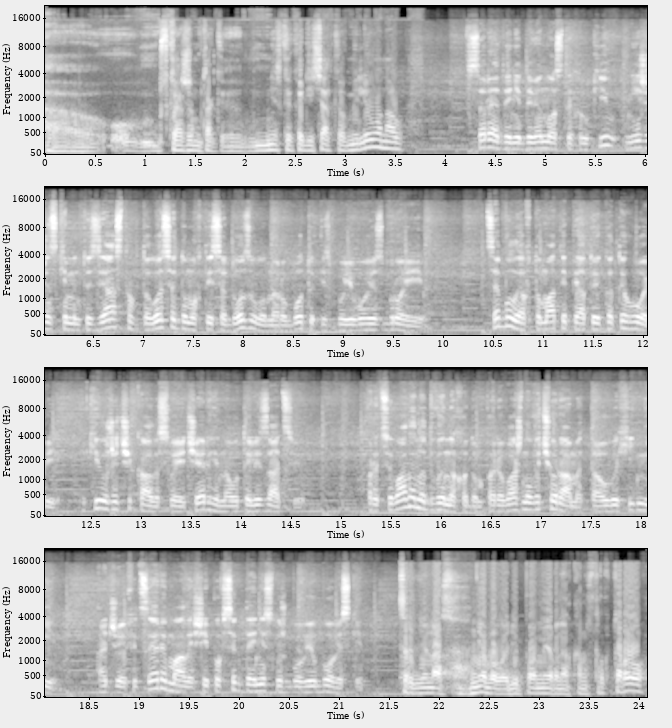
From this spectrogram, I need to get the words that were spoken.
э, скажем так, э, несколько десятков миллионов. Всередині 90-х років ніжинським ентузіастам вдалося домогтися дозволу на роботу із бойовою зброєю. Це були автомати п'ятої категорії, які вже чекали своєї черги на утилізацію. Працювали над винаходом переважно вечорами та у вихідні, адже офіцери мали ще й повсякденні службові обов'язки. Среди нас не было дипломированных конструкторов.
